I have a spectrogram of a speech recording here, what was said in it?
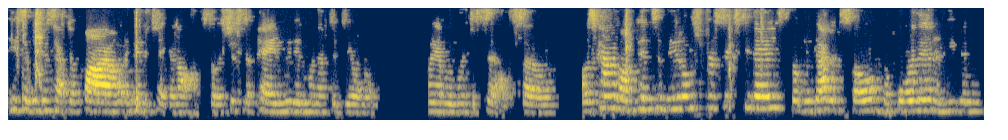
he said we just have to file and get it taken off, so it's just a pain we didn't want to have to deal with whenever we went to sell, so. I was kind of on pins and needles for sixty days, but we got it sold before then, and he didn't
